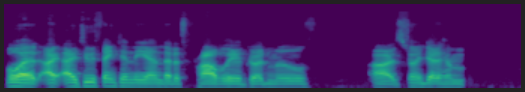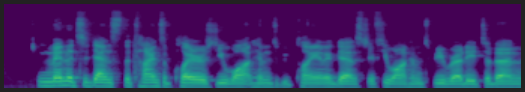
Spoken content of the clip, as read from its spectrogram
but I, I do think in the end that it's probably a good move uh, it's going to get him minutes against the kinds of players you want him to be playing against if you want him to be ready to then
